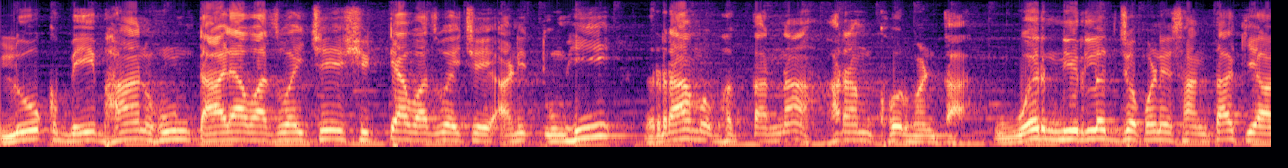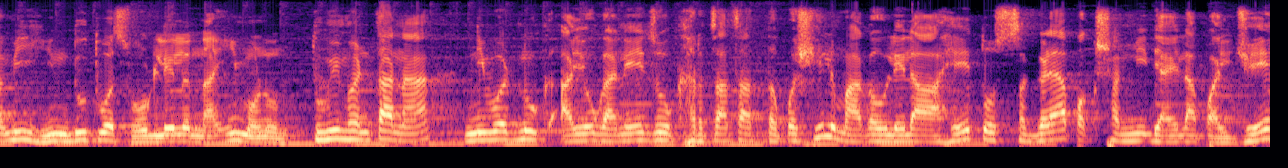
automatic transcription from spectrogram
लोक बेभान होऊन टाळ्या वाजवायचे शिट्ट्या वाजवायचे आणि तुम्ही राम भक्तांना हरामखोर म्हणता. वर निर्लज्जपणे सांगता की आम्ही हिंदुत्व सोडलेलं नाही म्हणून. तुम्ही म्हणताना निवडणूक आयोगाने जो खर्चाचा तपशील मागवलेला आहे तो सगळ्या पक्षांनी द्यायला पाहिजे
